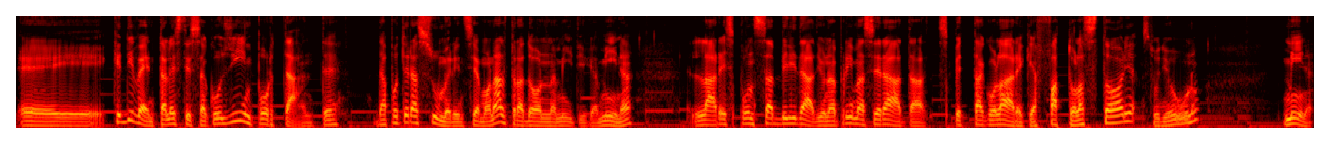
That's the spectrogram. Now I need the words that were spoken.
eh, che diventa lei stessa così importante da poter assumere insieme a un'altra donna mitica, Mina, la responsabilità di una prima serata spettacolare che ha fatto la storia, Studio 1, Mina,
